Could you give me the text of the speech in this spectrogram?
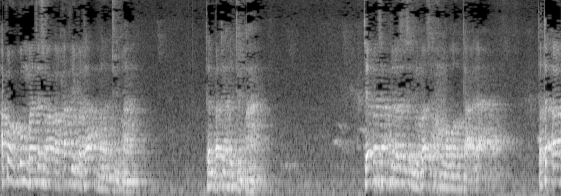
apa hukum membaca surat Al-Kahfi pada malam Jumat dan pada hari Jumat Jawaban saya Abdul Aziz bin Bas rahimahullah taala eh,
